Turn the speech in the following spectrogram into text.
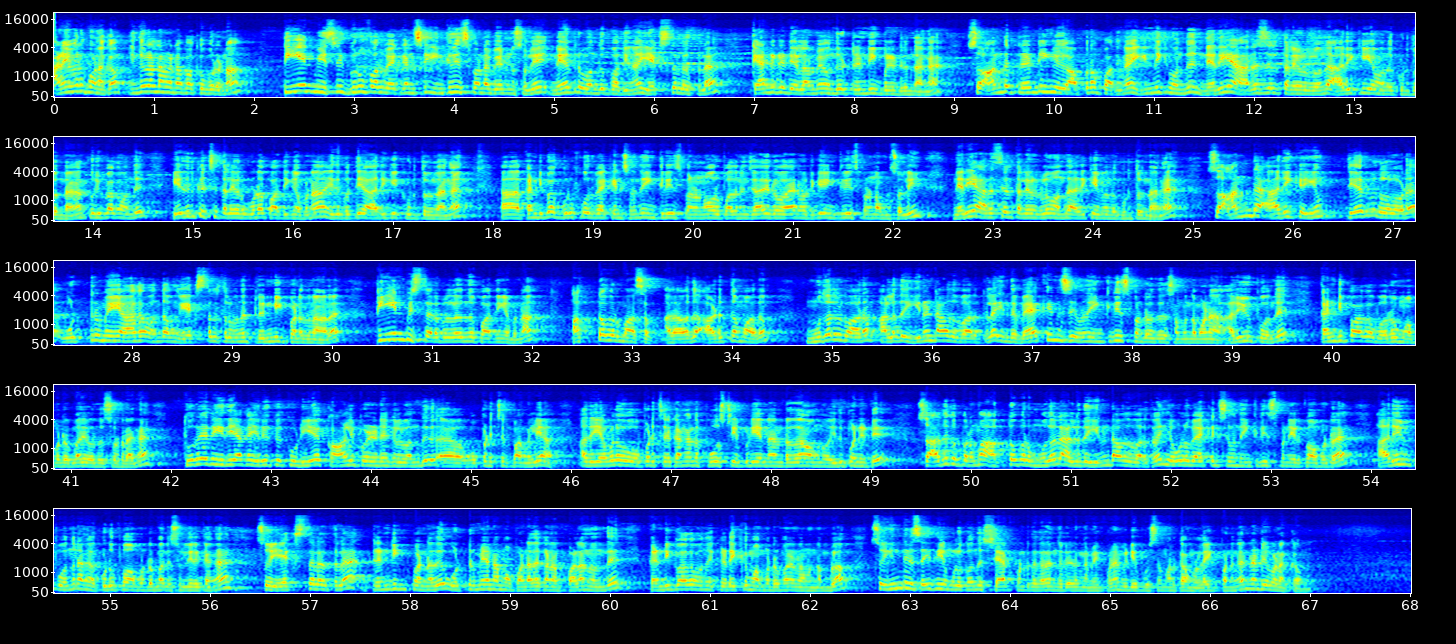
அனைவருக்கும் வணக்கம். இந்த நம்ம என்ன பார்க்க போகிறோன்னா TNPSC group four vacancy increase பண்ண வேணும்னு சொல்லி நேற்று வந்து பார்த்தீங்கன்னா எக்ஸலத்தில் கேண்டிடேட் எல்லாருமே வந்து ட்ரெண்டிங் பண்ணிட்டு இருந்தாங்க. ஸோ அந்த ட்ரெண்டிங்கு அப்புறம் பார்த்தீங்கன்னா இன்றைக்கி வந்து நிறைய அரசியல் தலைவர்கள் வந்து அறிக்கையை வந்து கொடுத்துருந்தாங்க. குறிப்பாக வந்து எதிர்க்கட்சி தலைவர் கூட பார்த்தீங்க அப்படின்னா இதை பற்றி அறிக்கை கொடுத்துருந்தாங்க. கண்டிப்பாக குரூப் ஃபோர் வேகன்சி வந்து இன்க்ரீஸ் பண்ணணும். ஒரு பதினஞ்சாயிரம் இருபதாயிரம் வரைக்கும் இன்க்ரீஸ் பண்ணணும் அப்படின்னு சொல்லி நிறைய அரசியல் தலைவர்களும் வந்து அறிக்கை வந்து கொடுத்துருந்தாங்க. ஸோ அந்த அறிக்கையும் தேர்வுகளோட ஒற்றுமையாக வந்து அவங்க எக்ஸலத்தில் வந்து ட்ரெண்டிங் பண்ணதுனால டிஎன்பிசி தரப்புலேருந்து பார்த்தீங்க அப்படின்னா அக்டோபர் மாதம் அதாவது அடுத்த மாதம் முதல் வாரம் அல்லது இரண்டாவது வாரத்தில் இந்த வேக்கன்சி வந்து இன்க்ரீஸ் பண்ணுறது சம்மந்தமான அறிவிப்பு வந்து கண்டிப்பாக வரும் அப்படின்ற மாதிரி வந்து சொல்கிறாங்க துறை ரீதியாக இருக்கக்கூடிய காலி பணியிடங்கள் வந்து ஒப்படைச்சிருப்பாங்க இல்லையா? அது எவ்வளோ ஒப்படைச்சிருக்காங்க அந்த போஸ்ட் எப்படி என்னன்றதை அவங்க இது பண்ணிவிட்டு ஸோ அதுக்கப்புறமா அக்டோபர் முதல் அல்லது இரண்டாவது வாரத்தில் எவ்வளோ வேக்கன்சி வந்து இன்க்ரீஸ் பண்ணியிருக்கோம் அப்படின்ற அறிவிப்பு வந்து நாங்கள் கொடுப்போம் அப்படின்ற மாதிரி சொல்லியிருக்காங்க. ஸோ எக்ஸ் தளத்தில் ட்ரெண்டிங் பண்ணது ஒற்றுமையாக நம்ம பண்ணதுக்கான பலன் வந்து கண்டிப்பாக வந்து கிடைக்கும் அப்படின்ற மாதிரி நம்ம நம்பலாம். ஸோ இந்த செய்தி உங்களுக்கு வந்து ஷேர் பண்ணுறதுக்காக இந்த வீடியோ நாங்கள் மேக் பண்ணேன் வீடியோ புதுசாக மறக்காமல் லைக் பண்ணுங்கள் நன்றி வணக்கம்.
